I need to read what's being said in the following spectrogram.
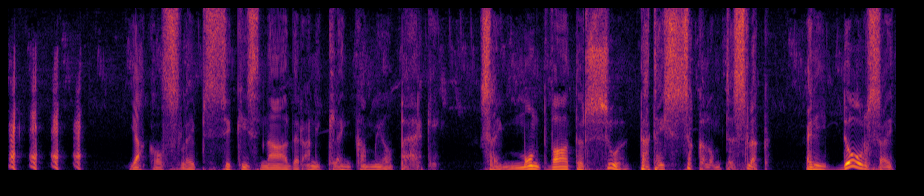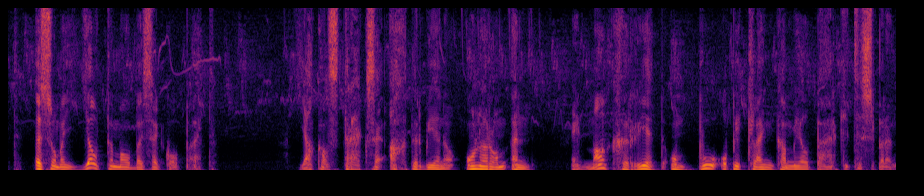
jakkals sluip sukkies nader aan die klein kameelpaartjie. Sy mond water so dat hy sukkel om te sluk. En die dorsheid is hom heeltemal by sy kop uit. Jakkals trek sy agterbene onder hom in en maak gereed om bo op die klein kameelperdjie te spring.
